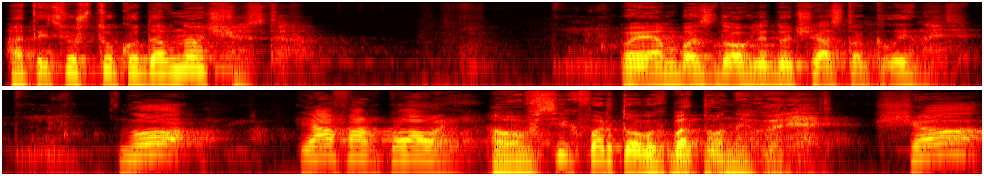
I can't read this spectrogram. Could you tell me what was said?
А ти цю штуку давно чистив? ПМ без догляду часто клинить, Ну, я фартовий. а у всіх фартових батони горять. Що?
